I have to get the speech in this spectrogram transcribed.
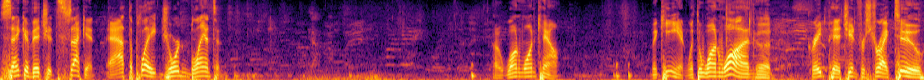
Sankovic at second. At the plate, Jordan Blanton. A 1 1 count. McKeon with the 1 1. Good. Great pitch in for strike two.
